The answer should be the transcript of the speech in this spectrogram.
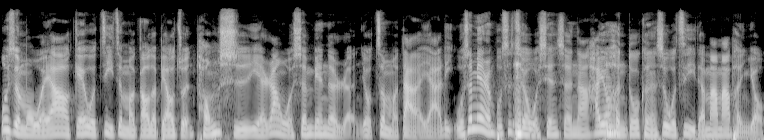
为什么我要给我自己这么高的标准，同时也让我身边的人有这么大的压力？我身边人不是只有我先生啊，还有很多可能是我自己的妈妈朋友，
